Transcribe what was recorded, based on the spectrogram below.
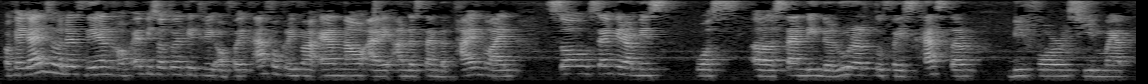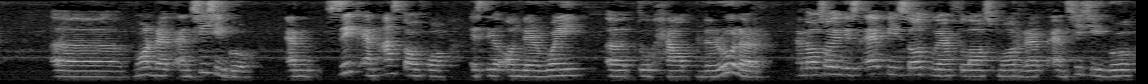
Okay guys, so that's the end of episode 23 of Fate Apocrypha and now I understand the timeline. So Semiramis was uh, sending the ruler to face Caster before she met uh, Mordred and Shishigo. And Zeke and Astolfo is still on their way uh, to help the ruler. And also in this episode we have lost Mordred and Shishigo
